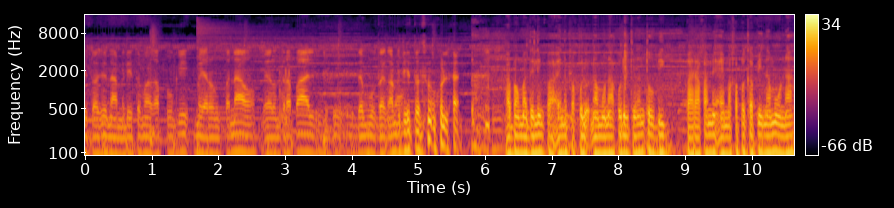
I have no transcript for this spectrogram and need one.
Sitwasyon namin dito mga kapugi. Merong panaw, merong trapal. Dabutan kami dito ng ulan. Habang madilim pa ay napakulo na muna ako dito ng tubig para kami ay makapagkape na muna.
